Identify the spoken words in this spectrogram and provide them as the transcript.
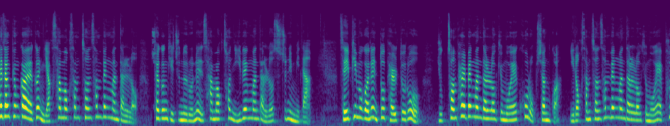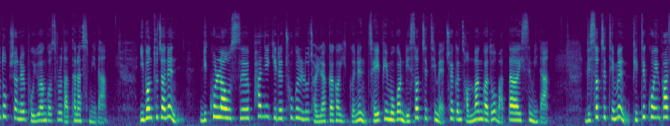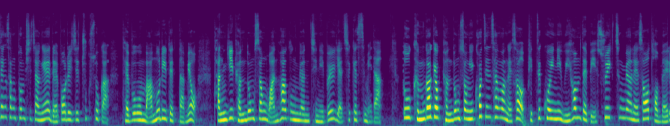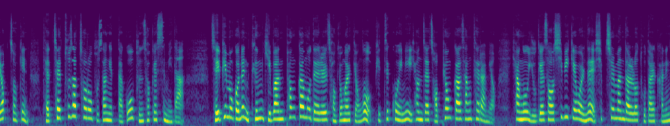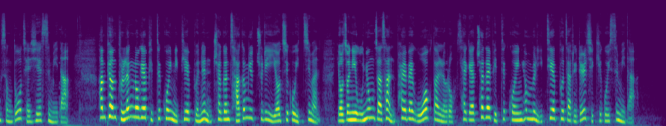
해당 평가액은 약 3억 3,300만 달러, 최근 기준으로는 3억 1,200만 달러 수준입니다. JP모건은 또 별도로 6,800만 달러 규모의 콜 옵션과 1억 3,300만 달러 규모의 풋 옵션을 보유한 것으로 나타났습니다. 이번 투자는 니콜라우스 파니기르 초글루 전략가가 이끄는 JP모건 리서치 팀의 최근 전망과도 맞닿아 있습니다. 리서치 팀은 비트코인 파생 상품 시장의 레버리지 축소가 대부분 마무리됐다며 단기 변동성 완화 국면 진입을 예측했습니다. 또 금 가격 변동성이 커진 상황에서 비트코인이 위험 대비 수익 측면에서 더 매력적인 대체 투자처로 부상했다고 분석했습니다. JP모건은 금 기반 평가 모델을 적용할 경우 비트코인이 현재 저평가 상태라며 향후 6에서 12개월 내 17만 달러 도달 가능성도 제시했습니다. 한편 블랙록의 비트코인 ETF는 최근 자금 유출이 이어지고 있지만 여전히 운용자산 805억 달러로 세계 최대 비트코인 현물 ETF 자리를 지키고 있습니다.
